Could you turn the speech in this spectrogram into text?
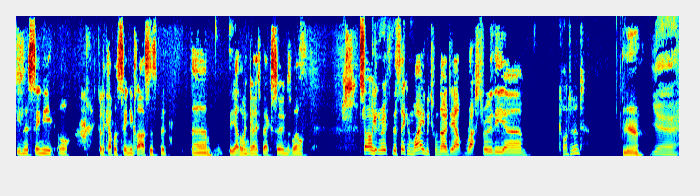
in the senior or got a couple of senior classes, but um, the other one goes back soon as well. So I'm getting ready for the second wave, which will no doubt rush through the um, continent. Yeah. Yeah,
